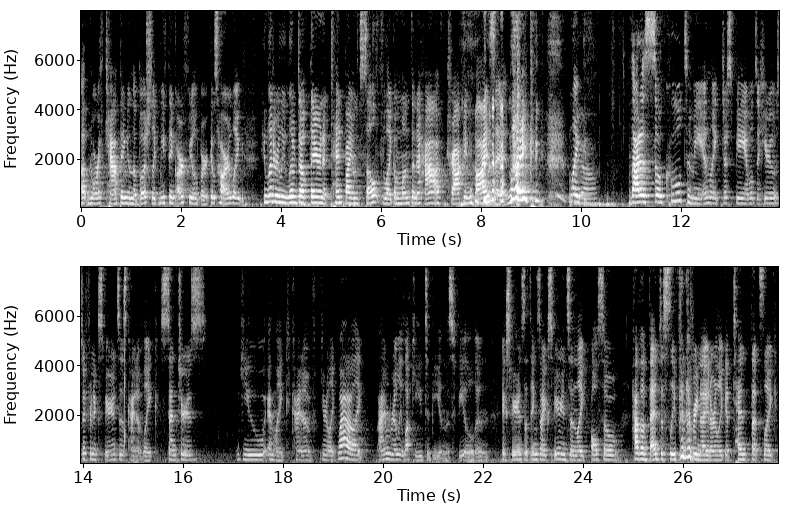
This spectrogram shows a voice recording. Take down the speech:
up north camping in the bush like we think our field work is hard like he literally lived out there in a tent by himself for like a month and a half tracking bison like like yeah. That is so cool to me and like just being able to hear those different experiences kind of like centers you and like kind of you're like wow like i'm really lucky to be in this field and experience the things i experience and like also have a bed to sleep in every night or like a tent that's like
